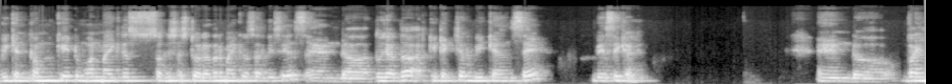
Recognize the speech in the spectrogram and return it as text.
we can communicate one microservices to another microservices, and uh, those are the architecture we can say basically. And uh, while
